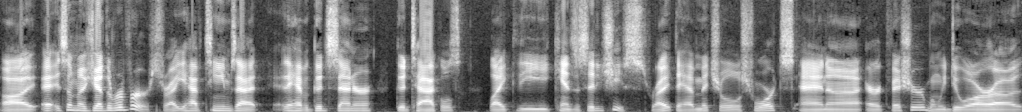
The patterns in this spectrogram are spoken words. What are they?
Uh, sometimes you have the reverse, right? You have teams that they have a good center, good tackles, like the Kansas City Chiefs, right? They have Mitchell Schwartz and uh, Eric Fisher. When we do our uh,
